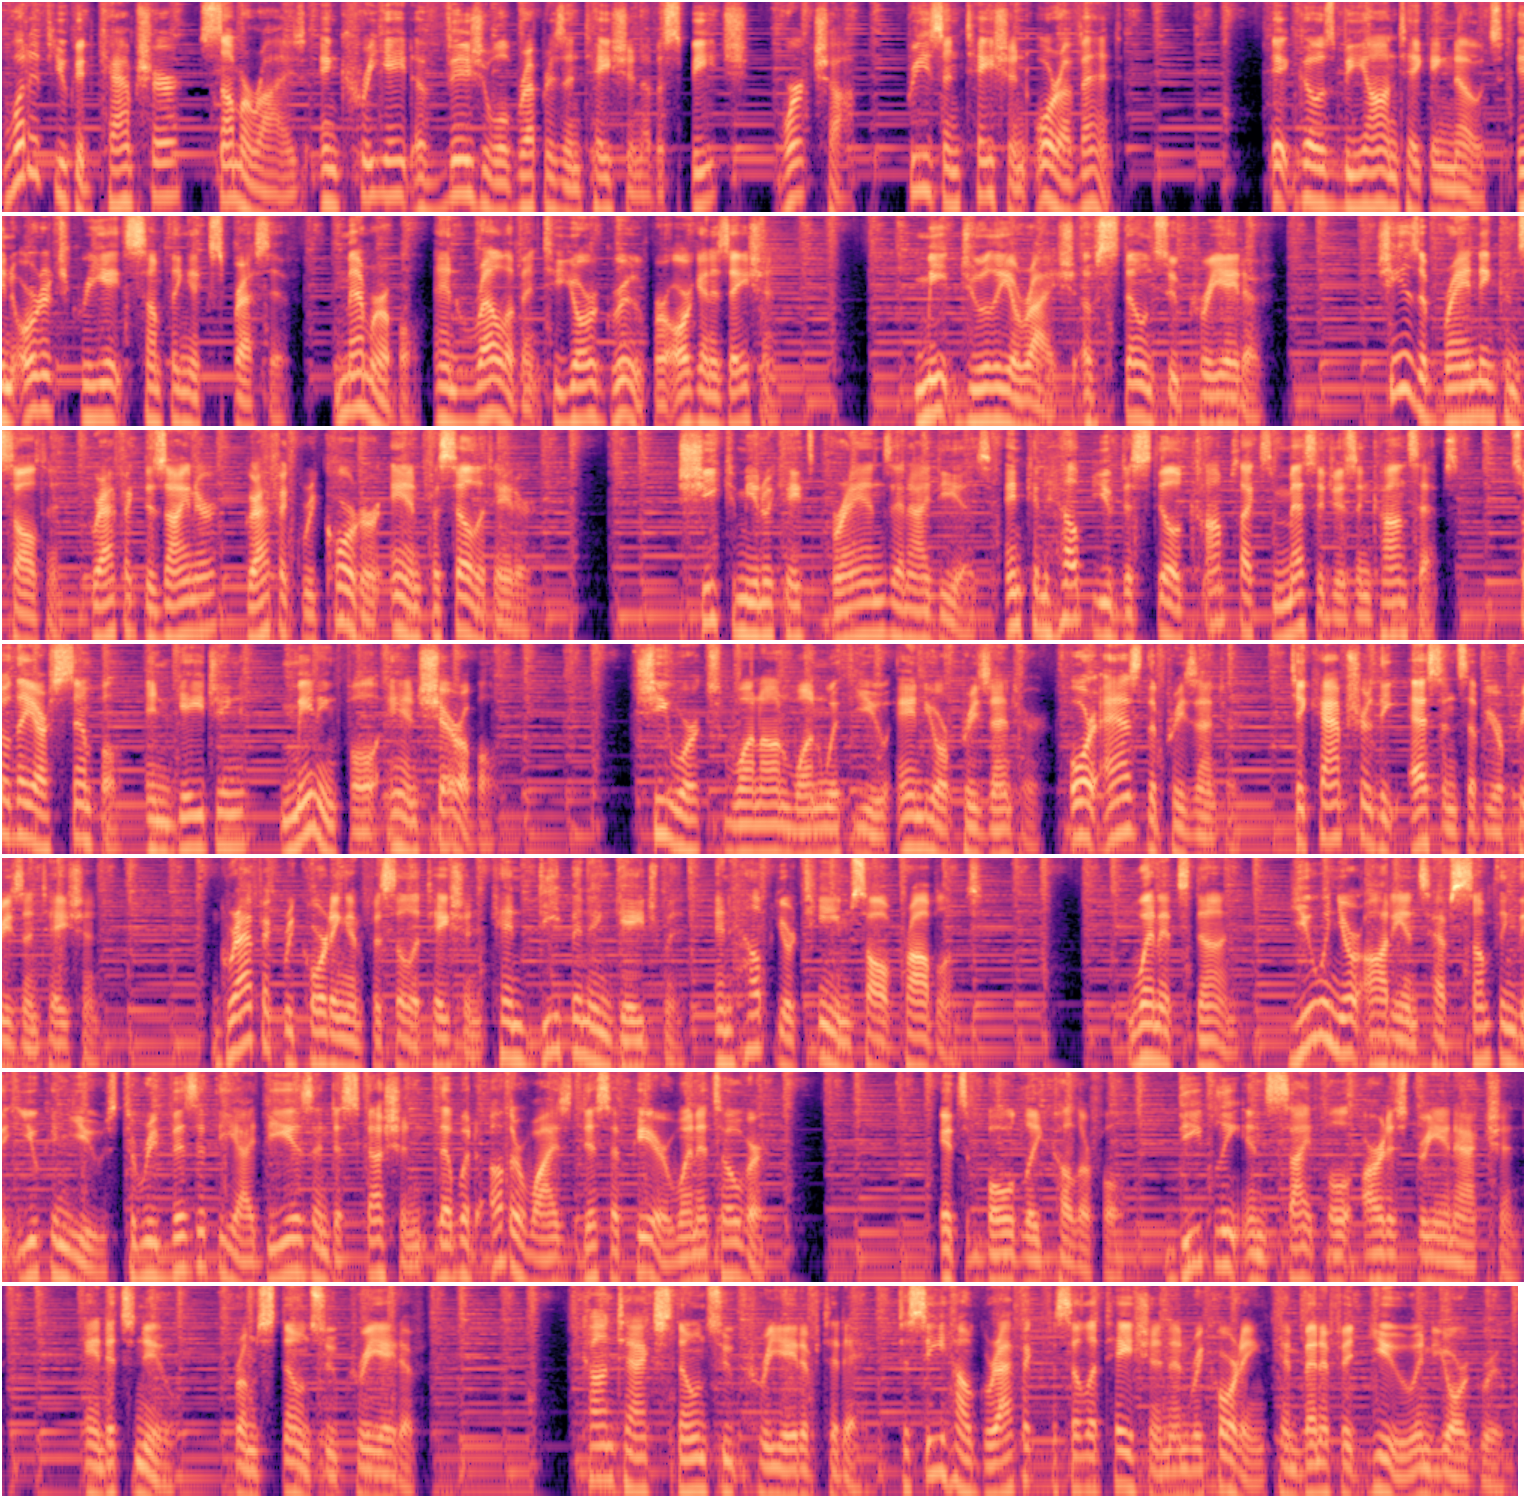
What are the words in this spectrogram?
What if you could capture, summarize, and create a visual representation of a speech, workshop, presentation, or event? It goes beyond taking notes in order to create something expressive, memorable, and relevant to your group or organization. Meet Julia Reich of Stone Soup Creative. She is a branding consultant, graphic designer, graphic recorder, and facilitator. She communicates brands and ideas and can help you distill complex messages and concepts so they are simple, engaging, meaningful, and shareable. She works one on one with you and your presenter, or as the presenter, to capture the essence of your presentation. Graphic recording and facilitation can deepen engagement and help your team solve problems. When it's done, you and your audience have something that you can use to revisit the ideas and discussion that would otherwise disappear when it's over. It's boldly colorful, deeply insightful artistry in action, and it's new from Stone Soup Creative. Contact Stone Soup Creative today to see how graphic facilitation and recording can benefit you and your group.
